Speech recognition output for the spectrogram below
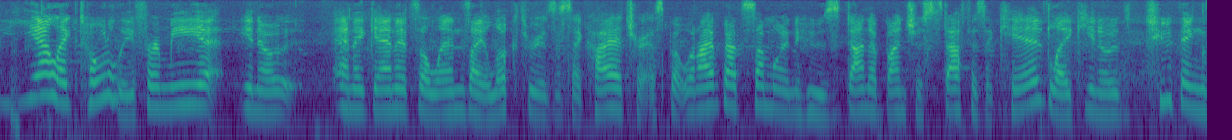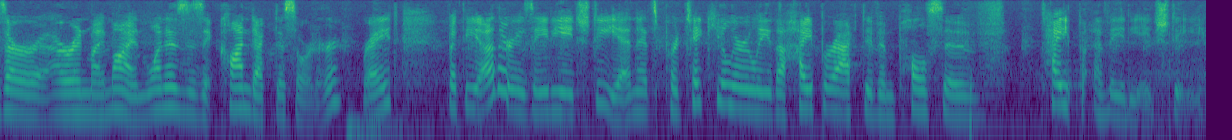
yeah, like totally. For me, you know, and again, it's a lens I look through as a psychiatrist. But when I've got someone who's done a bunch of stuff as a kid, like you know, two things are are in my mind. One is is it conduct disorder, right? But the other is ADHD, and it's particularly the hyperactive, impulsive type of ADHD.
